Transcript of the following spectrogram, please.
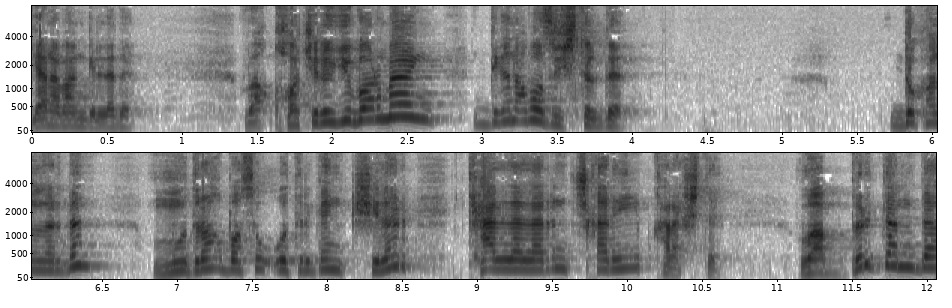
yana vangilladi. Va qochirib yubormang degan ovoz eshitildi. Do'konlardan mudroq bosib o'tirgan kishilar kallalarini chiqarib qarashdi va birdamda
